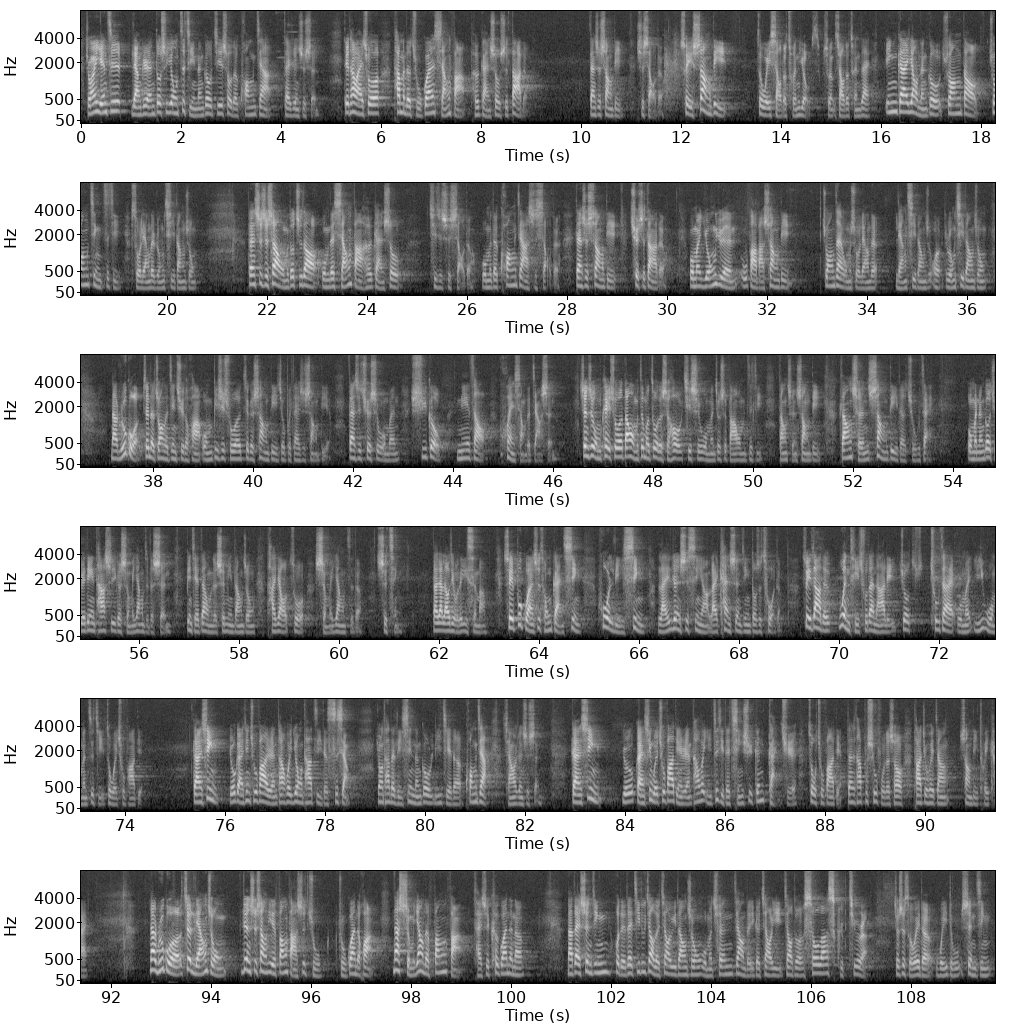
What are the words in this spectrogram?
总而言之，两个人都是用自己能够接受的框架在认识神。对他们来说，他们的主观想法和感受是大的，但是上帝是小的。所以，上帝作为小的存有、存小的存在，应该要能够装到装进自己所量的容器当中。但事实上，我们都知道，我们的想法和感受其实是小的，我们的框架是小的。但是上帝却是大的，我们永远无法把上帝装在我们所量的量器当中，哦，容器当中。那如果真的装得进去的话，我们必须说这个上帝就不再是上帝了，但是却是我们虚构、捏造、幻想的假神。甚至我们可以说，当我们这么做的时候，其实我们就是把我们自己当成上帝，当成上帝的主宰。我们能够决定他是一个什么样子的神，并且在我们的生命当中，他要做什么样子的事情。大家了解我的意思吗？所以，不管是从感性或理性来认识信仰、来看圣经，都是错的。最大的问题出在哪里？就出在我们以我们自己作为出发点。感性有感性出发的人，他会用他自己的思想，用他的理性能够理解的框架，想要认识神。感性。有感性为出发点的人，他会以自己的情绪跟感觉做出发点，但是他不舒服的时候，他就会将上帝推开。那如果这两种认识上帝的方法是主主观的话，那什么样的方法才是客观的呢？那在圣经或者在基督教的教育当中，我们称这样的一个教义叫做 sola scriptura，就是所谓的唯独圣经。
